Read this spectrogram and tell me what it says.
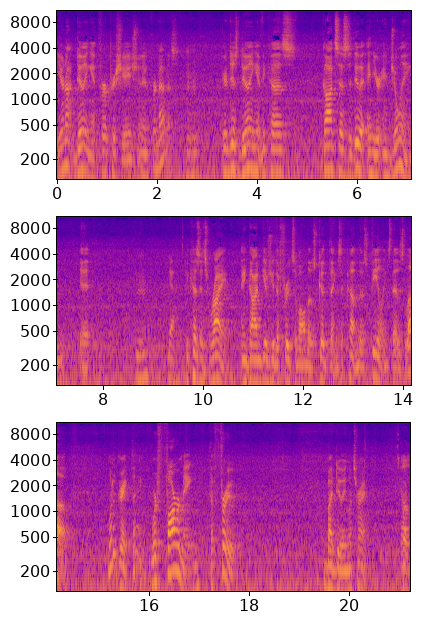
you're not doing it for appreciation and for notice. Mm-hmm. You're just doing it because God says to do it, and you're enjoying it. Mm-hmm. Yeah. Because it's right, and God gives you the fruits of all those good things that come, those feelings, those love. What a great thing! We're farming the fruit by doing what's right. So,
